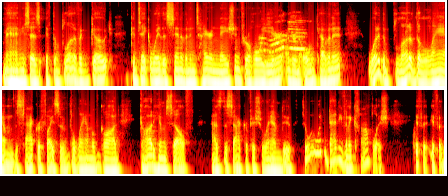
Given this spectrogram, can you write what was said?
Man, he says, if the blood of a goat could take away the sin of an entire nation for a whole year under an old covenant, what did the blood of the lamb, the sacrifice of the lamb of God, God himself as the sacrificial lamb do? So what did that even accomplish? If a, if a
